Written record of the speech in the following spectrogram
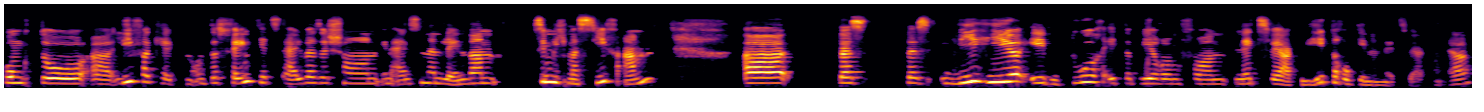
puncto äh, Lieferketten. Und das fängt jetzt teilweise schon in einzelnen Ländern ziemlich massiv an, äh, dass, dass wir hier eben durch Etablierung von Netzwerken, heterogenen Netzwerken, ja,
